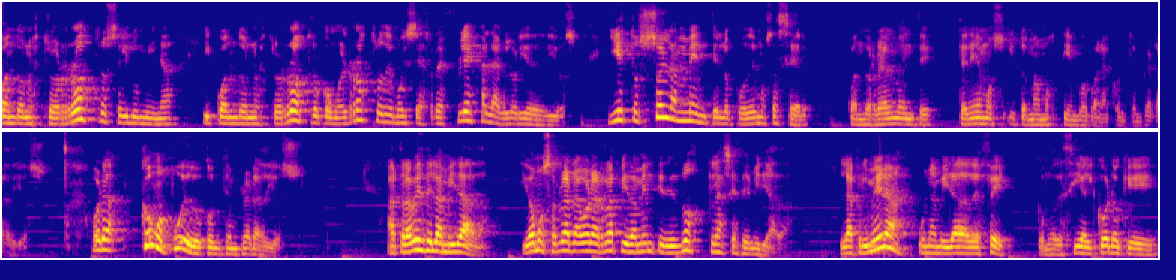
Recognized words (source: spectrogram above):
cuando nuestro rostro se ilumina y cuando nuestro rostro, como el rostro de Moisés, refleja la gloria de Dios. Y esto solamente lo podemos hacer cuando realmente tenemos y tomamos tiempo para contemplar a Dios. Ahora, ¿cómo puedo contemplar a Dios? a través de la mirada. Y vamos a hablar ahora rápidamente de dos clases de mirada. La primera, una mirada de fe, como decía el coro que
